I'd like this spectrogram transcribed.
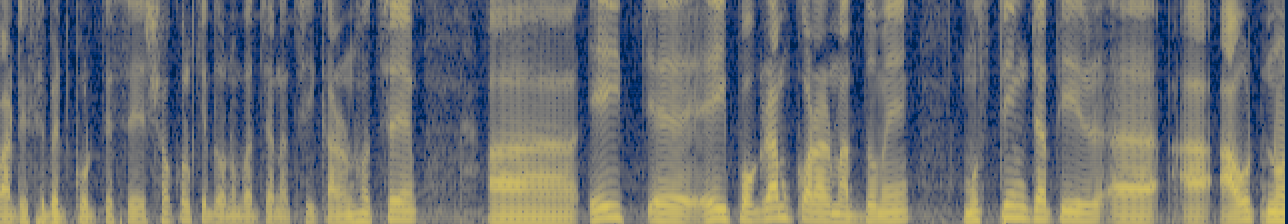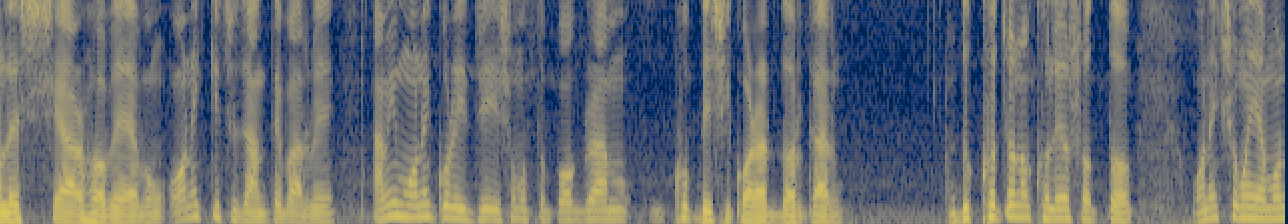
পার্টিসিপেট করতেছে, সকলকে ধন্যবাদ জানাচ্ছি। কারণ হচ্ছে এই এই প্রোগ্রাম করার মাধ্যমে মুসলিম জাতির আউট নলেজ শেয়ার হবে এবং অনেক কিছু জানতে পারবে। আমি মনে করি যে এই সমস্ত প্রোগ্রাম খুব বেশি করার দরকার। দুঃখজনক হলেও সত্য, অনেক সময় এমন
